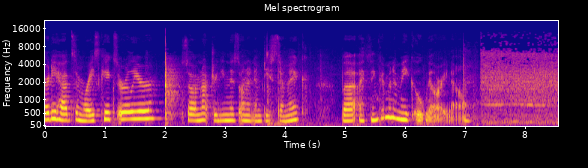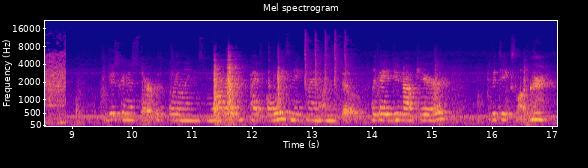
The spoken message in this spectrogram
Already had some rice cakes earlier, so I'm not drinking this on an empty stomach, but I think I'm gonna make oatmeal right now. I'm just gonna start with boiling some water. I always make mine on the stove. Like I do not care if it takes longer.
